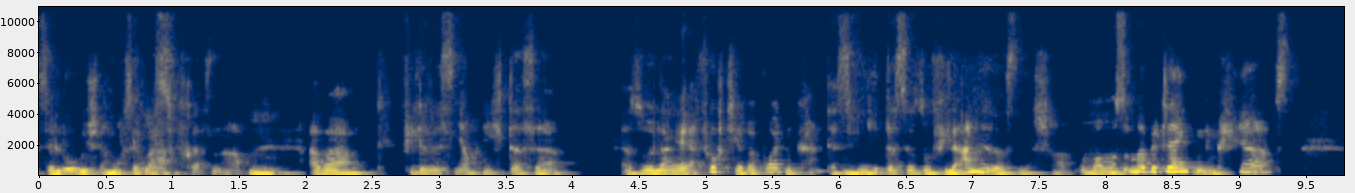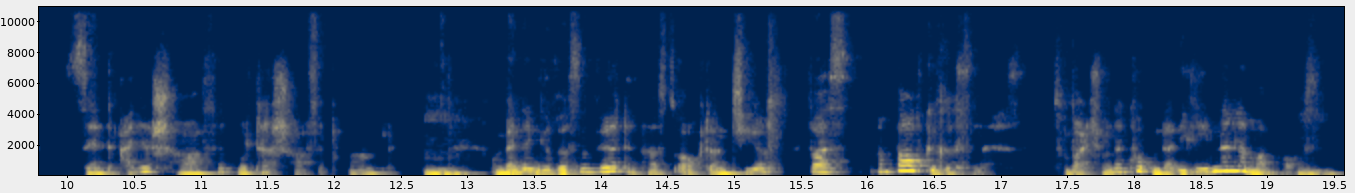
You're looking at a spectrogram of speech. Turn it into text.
Ist ja logisch, er muss ja Klar. was zu fressen haben. Mhm. Aber viele wissen ja auch nicht, dass er, solange er Fluchttiere beuten kann. Deswegen mhm. gibt es ja so viele angerissene Schafe. Und man mhm. muss immer bedenken, im Herbst sind alle Schafe Mutterschafe dran. Mhm. Und wenn dann gerissen wird, dann hast du auch dann ein Tier, was am Bauch gerissen ist. Zum Beispiel, dann gucken da die lebenden Lämmer raus. Mhm.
